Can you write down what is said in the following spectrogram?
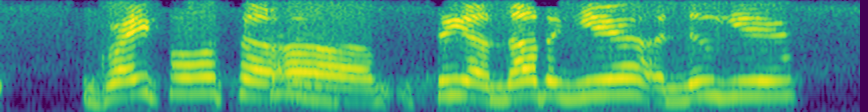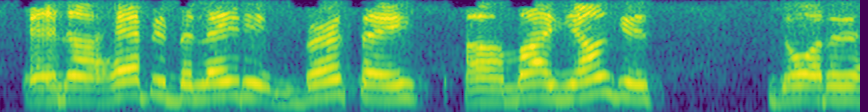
Grateful to uh, see another year, a new year. And uh, happy belated birthday. Uh, my youngest daughter,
